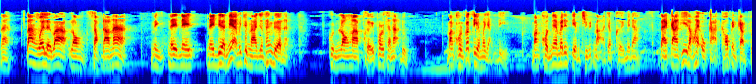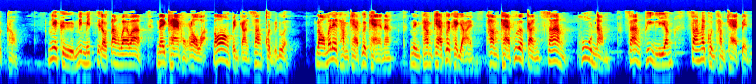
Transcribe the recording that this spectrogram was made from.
นะตั้งไว้เลยว่าลองสัปดาห์หน้าหนึ่งในในในเดือนนี้มิถุนายนทั้งเดือนน่ะ คุณลองมาเผยพระวจนะดู บางคนก็เตรียมมาอย่างดี บางคนเนี่ยไม่ได้เตรียมชีวิตมาอาจจะเผยไม่ได้ แต่การที่เราให้โอกาสเขาเป็นการฝึกเขานี่คือนิมิตที่เราตั้งไว้ว่า ในแคร์ของเราอะ ต้องเป็นการสร้างคนไปด้วย เราไม่ได้ทำแคร์เพื่อแคร์นะหนึ่งทำแคร์เพื่อขยายทำแคร์เพื่อการสร้างผู้นำสร้างพี่เลี้ยง สร้างให้คนทำแคร์เป็น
